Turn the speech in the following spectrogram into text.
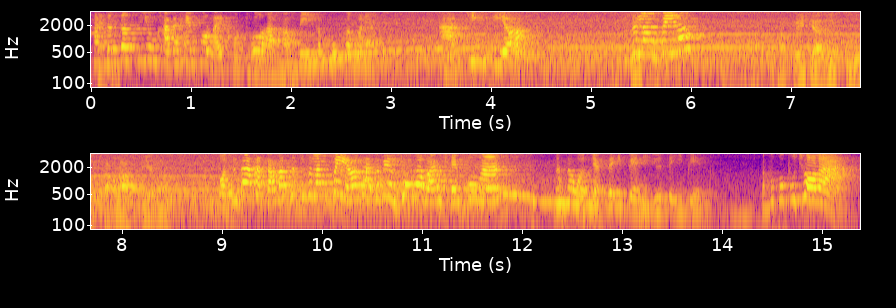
他真的是用他的 h a n d n e 来 control 他跑这一个部分不了。啊，清洗哦，不是浪费喽。他他回家就自己倒垃圾了。我知道他倒垃圾不是浪费哦，他都没有做到完全部吗？难道我讲这一边你就这一边？啊，不过不错啦，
